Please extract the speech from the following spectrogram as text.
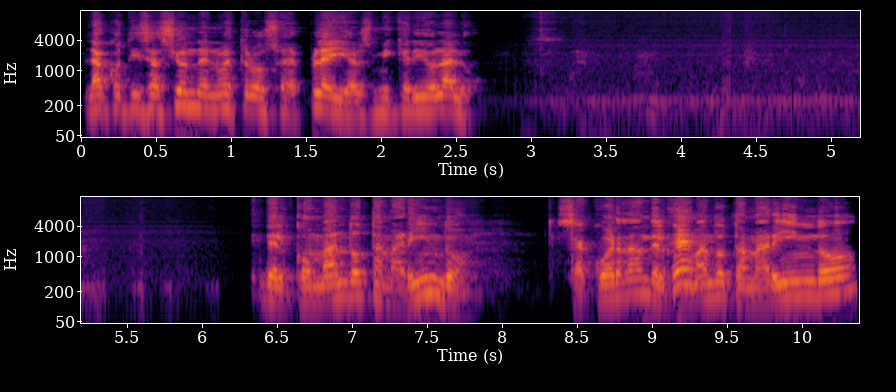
la cotización de nuestros eh, players, mi querido Lalo? Del comando Tamarindo. ¿Se acuerdan del ¿Eh? comando Tamarindo?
